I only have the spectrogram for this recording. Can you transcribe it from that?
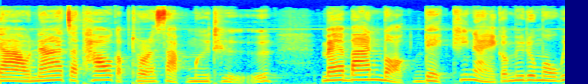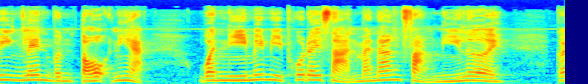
ยาวน่าจะเท่ากับโทรศัพท์มือถือ แม่บ้านบอกเด็กที่ไหนก็ไม่รู้มาวิ่งเล่นบนโต๊ะเนี่ย วันนี้ไม่มีผู้โดยสารมานั่งฝั่งนี้เลย ก็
